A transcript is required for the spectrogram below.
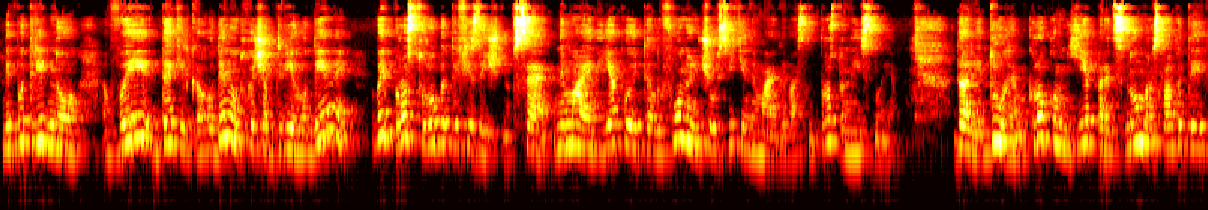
Не потрібно, ви декілька годин, от хоча б дві години, ви просто робите фізично. Все, немає ніякої телефону, нічого у світі немає для вас, просто не існує. Далі, другим кроком є перед сном розслабити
